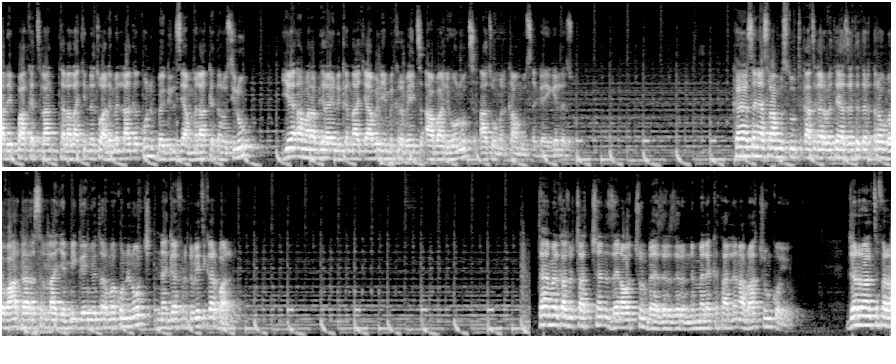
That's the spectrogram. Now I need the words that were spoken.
አዴፓ ከትላንት ተላላኪነቱ አለመላቀቁን በግልጽ ያመላከተ ነው ሲሉ የአማራ ብሔራዊ ንቅናቄ አብን የምክር ቤት አባል የሆኑት አቶ መልካሙ ጸጋዬ ገለጹ። ከሰኔ 15ቱ ጥቃት ጋር በተያያዘ ተጠርጥረው በባህር ዳር እስር ላይ የሚገኙ የጦር መኮንኖች ነገ ፍርድ ቤት ይቀርባሉ። ተመልካቾቻችን ዜናዎቹን በዝርዝር እንመለከታለን። አብራችሁን ቆዩ። ጀነራል ተፈራ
